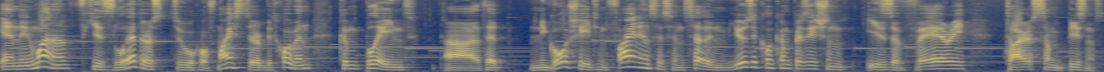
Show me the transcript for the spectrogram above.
and in one of his letters to Hofmeister, Beethoven complained uh, that negotiating finances and selling musical composition is a very tiresome business.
